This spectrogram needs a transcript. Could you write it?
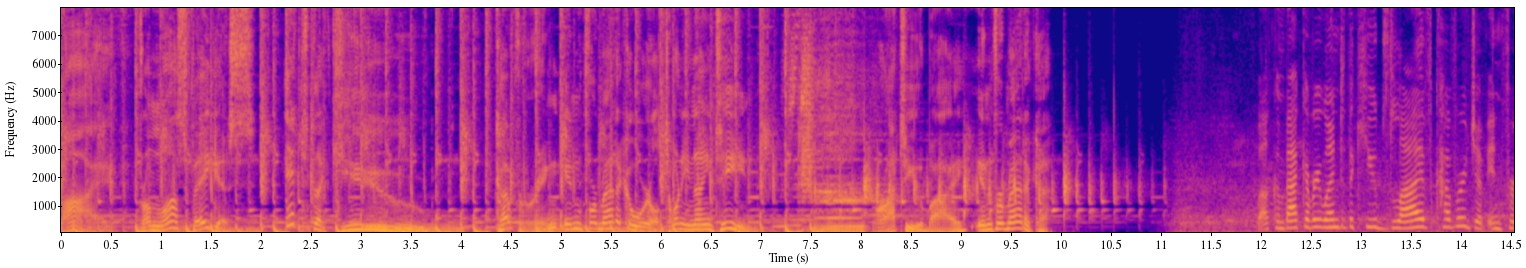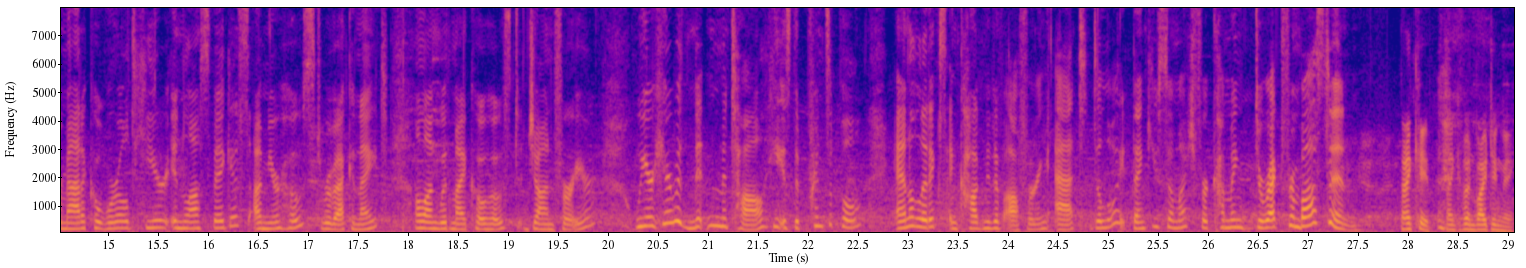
Live from Las Vegas, it's theCUBE. Covering Informatica World 2019. Brought to you by Informatica. Welcome back everyone to theCUBE's live coverage of Informatica World here in Las Vegas. I'm your host, Rebecca Knight, along with my co-host, John Furrier. We are here with Nitin Mittal. He is the Principal Analytics and Cognitive Offering at Deloitte. Thank you so much for coming direct from Boston. Thank you, thank you for inviting me.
